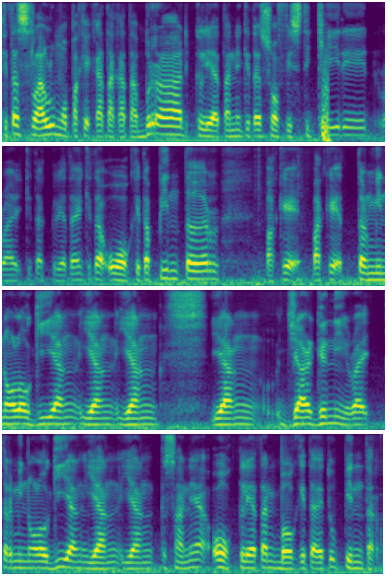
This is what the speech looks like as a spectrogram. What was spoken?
Kita selalu mau pakai kata-kata berat, kelihatannya kita sophisticated, right? Kita kelihatannya kita oh, kita pinter, pakai pakai terminologi yang yang yang yang jargony, right? Terminologi yang yang yang kesannya oh, kelihatan bahwa kita itu pinter.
